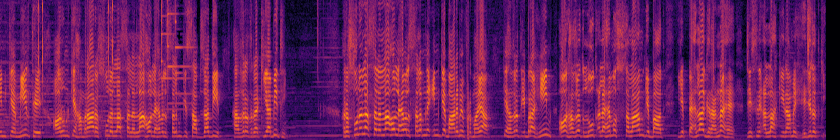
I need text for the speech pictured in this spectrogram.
इनके अमीर थे और उनके हमरा रसूल सल्लल्लाहु की साहबजादी हज़रत रकिया भी थीं। रसूल वसल्लम ने इनके बारे में फरमाया कि हज़रत इब्राहिम और हज़रत लूत अलैहिस्सलाम के बाद ये पहला घराना है जिसने अल्लाह की राह में हिजरत की।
